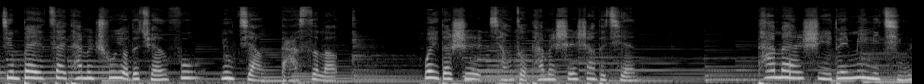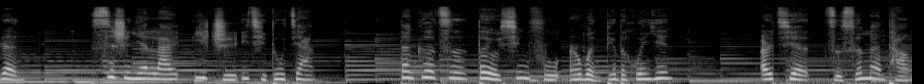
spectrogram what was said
竟被载他们出游的船夫用桨打死了，为的是抢走他们身上的钱。他们是一对秘密情人，四十年来一直一起度假，但各自都有幸福而稳定的婚姻，而且子孙满堂。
